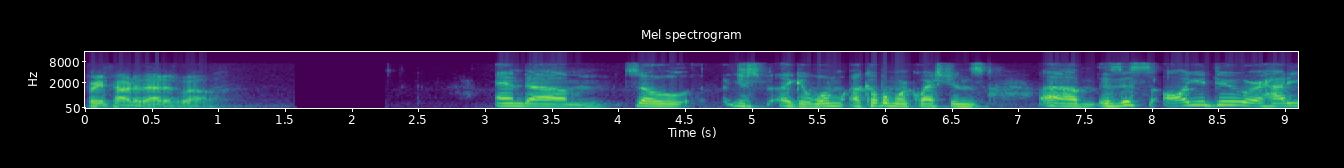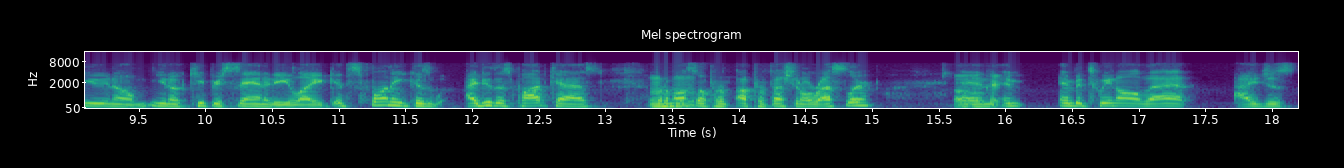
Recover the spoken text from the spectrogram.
pretty proud of that as well. And um, so just like a one, a couple more questions. Um, is this all you do, or how do you, you know, you know, keep your sanity? Like, it's funny because I do this podcast, but mm-hmm. I'm also a, pro- a, professional wrestler, oh, and okay. in, in between all that, I just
